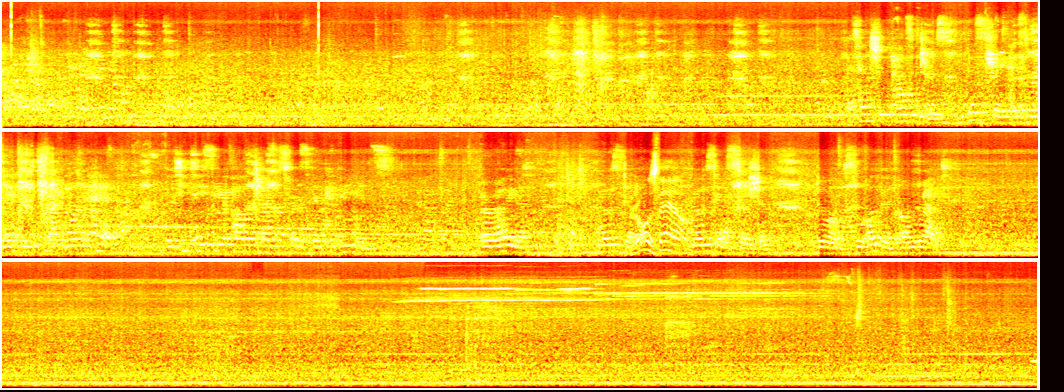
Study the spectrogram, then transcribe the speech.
Passengers, this train is delayed to track one ahead. The TTC apologizes for this inconvenience. Rosedale. Rosedale. Rosedale Station. Doors will open on the right.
